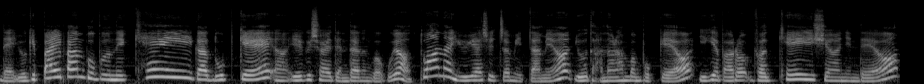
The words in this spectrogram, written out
네, 여기 빨간 부분이 K가 높게 어, 읽으셔야 된다는 거고요. 또 하나 유의하실 점이 있다면 이 단어를 한번 볼게요. 이게 바로 vacation인데요.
